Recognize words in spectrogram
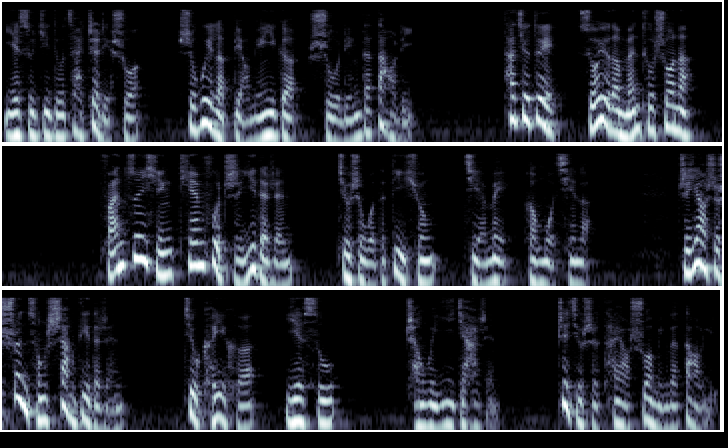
耶稣基督在这里说，是为了表明一个属灵的道理。他就对所有的门徒说呢：“凡遵行天父旨意的人，就是我的弟兄、姐妹和母亲了。只要是顺从上帝的人，就可以和耶稣成为一家人。这就是他要说明的道理。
